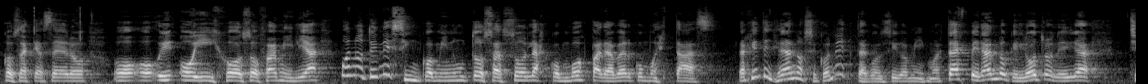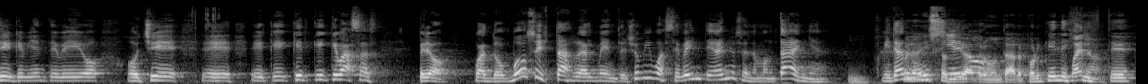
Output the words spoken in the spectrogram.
cosas que hacer, o, o, hijos, o familia, vos no tenés cinco minutos a solas con vos para ver cómo estás. La gente en general no se conecta consigo mismo, está esperando que el otro le diga, che, qué bien te veo, o che, eh, eh, ¿qué, qué, qué, vas a...? Pero cuando vos estás realmente, yo vivo hace 20 años en la montaña, mm. mirando bueno, eso te iba a preguntar, ¿por qué elegiste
